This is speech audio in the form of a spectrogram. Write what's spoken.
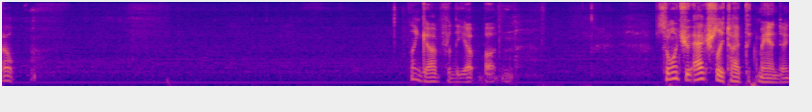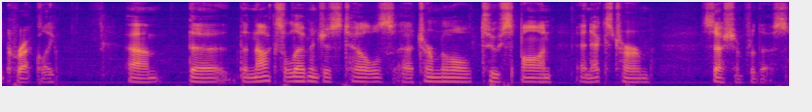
Oh. Thank God for the up button. So once you actually type the command in correctly, um, the, the nox 11 just tells a terminal to spawn an xterm session for this.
